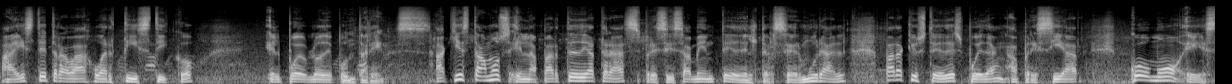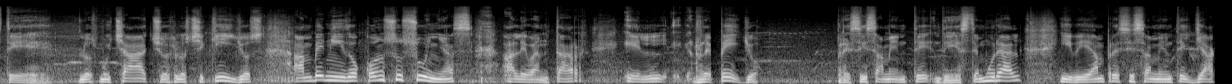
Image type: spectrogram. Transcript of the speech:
a este trabajo artístico el pueblo de Punta Arenas. Aquí estamos en la parte de atrás precisamente del tercer mural para que ustedes puedan apreciar cómo este, los muchachos, los chiquillos han venido con sus uñas a levantar el repello precisamente de este mural y vean precisamente ya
